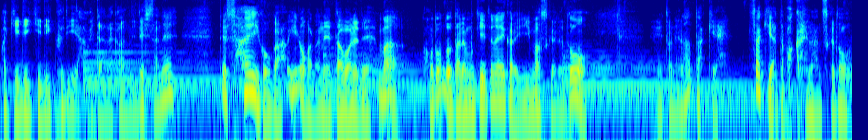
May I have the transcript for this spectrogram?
まあ、ギリギリクリアみたいな感じでしたね。で、最後が、いいのかな、ネタバレで。まあ、ほとんど誰も聞いてないから言いますけれど、えっ、ー、とね、なんだっけ、さっきやったばっかりなんですけど、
